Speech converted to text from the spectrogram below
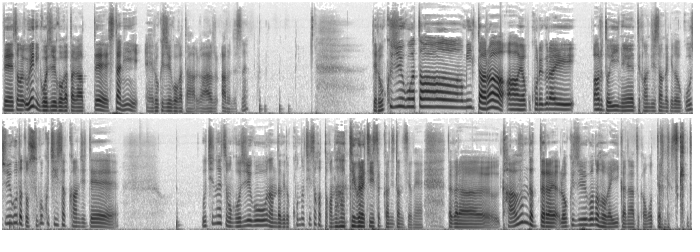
で、その上に55型があって、下に65型があるあるんですね。で、65型見たら、ああ、やっぱ、これぐらいあるといいねって感じしたんだけど、55だとすごく小さく感じて、うちのやつも55なんだけど、こんな小さかったかなっていうぐらい小さく感じたんですよね。だから、買うんだったら65の方がいいかなとか思ってるんですけど。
